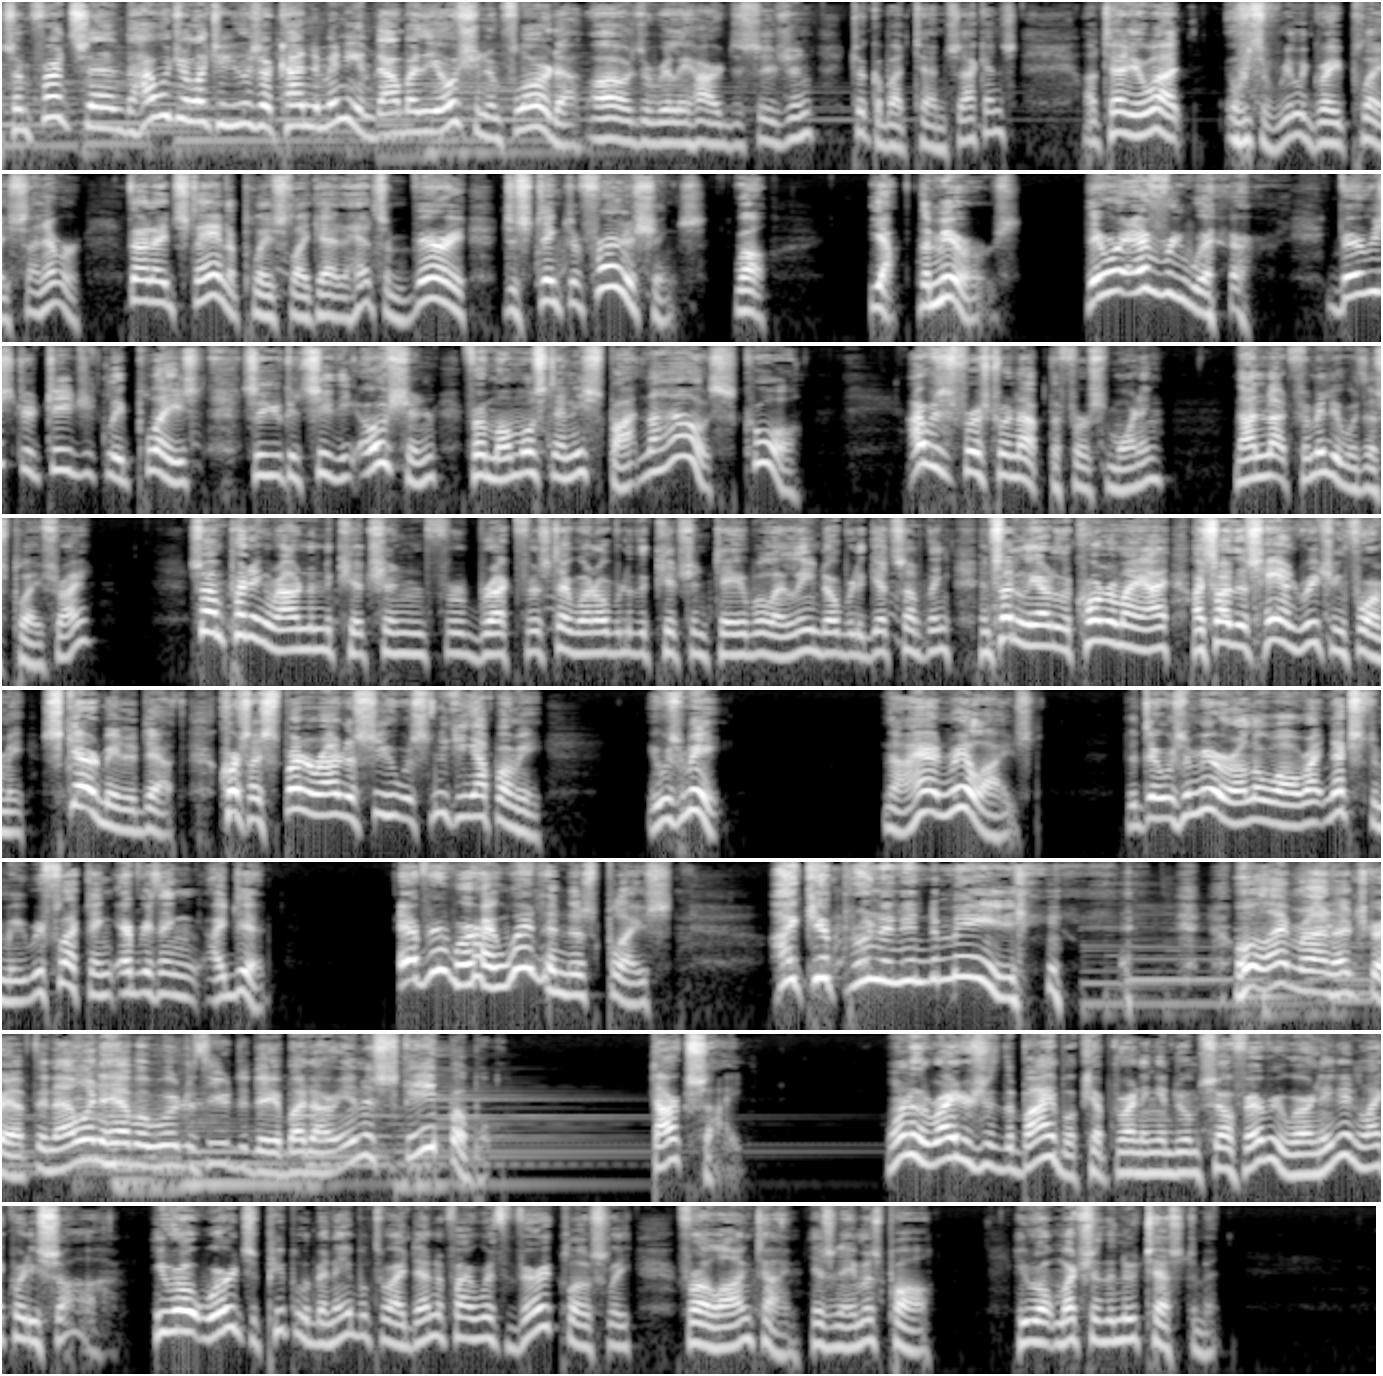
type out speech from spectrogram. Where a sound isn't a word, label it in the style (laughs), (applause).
Some friends said, How would you like to use our condominium down by the ocean in Florida? Oh, it was a really hard decision. Took about 10 seconds. I'll tell you what, it was a really great place. I never thought I'd stay in a place like that. It had some very distinctive furnishings. Well, yeah, the mirrors. They were (laughs) everywhere. very strategically placed so you could see the ocean from almost any spot in the house. Cool. I was the first one up the first morning. Now, I'm not familiar with this place, right? So I'm putting around in the kitchen for breakfast. I went over to the kitchen table. I leaned over to get something, and suddenly out of the corner of my eye, I saw this hand reaching for me. Scared me to death. Of course, I spun around to see who was sneaking up on me. It was me. Now, I hadn't realized that there was a mirror on the wall right next to me reflecting everything I did. Everywhere I went in this place, I kept running into me. (laughs) well, I'm Ron Hutchcraft, and I want to have a word with you today about our inescapable dark side. One of the writers of the Bible kept running into himself everywhere, and he didn't like what he saw. He wrote words that people have been able to identify with very closely for a long time. His name is Paul. He wrote much of the New Testament.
